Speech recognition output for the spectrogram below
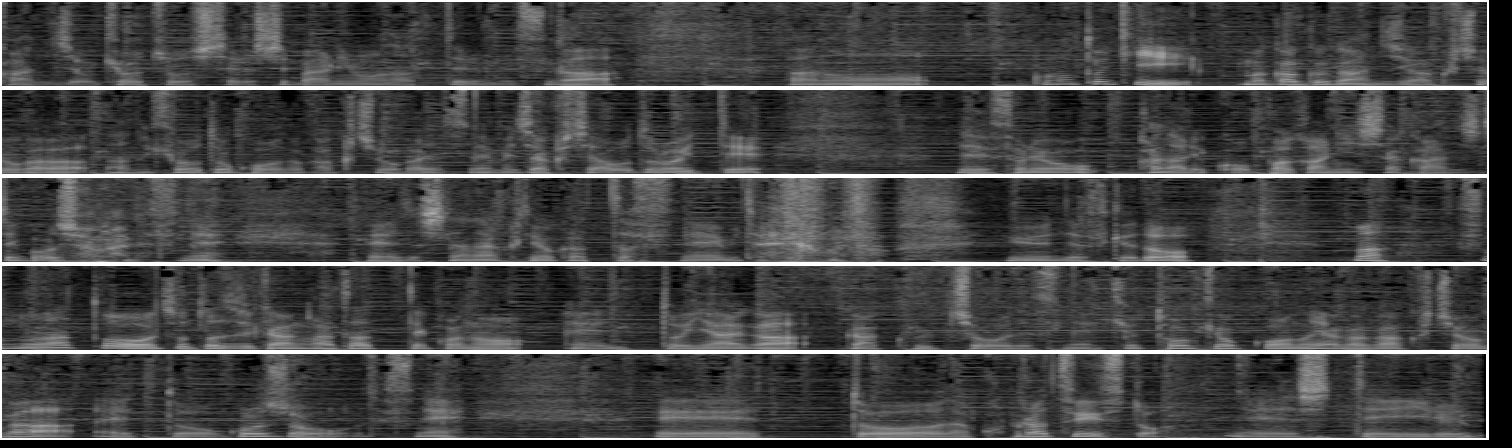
感じを強調してる芝居にもなってるんですが、あの、この時、まあ、学願寺学長が、あの京都校の学長がですね、めちゃくちゃ驚いて、で、それをかなりこう、バカにした感じで五条がですね、えー、知らなくてよかったっすね、みたいなことを言うんですけど、まあ、その後、ちょっと時間が経って、この、えっ、と、矢賀学長ですね、東京校の矢賀学長が、えっ、と、五条ですね、えっ、と、コブラツイスト、えー、している、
